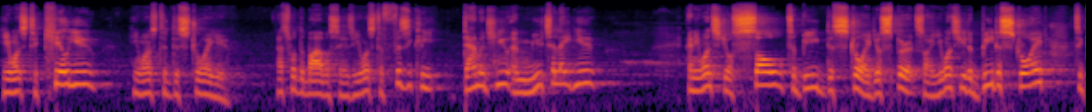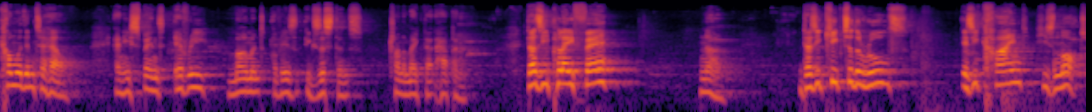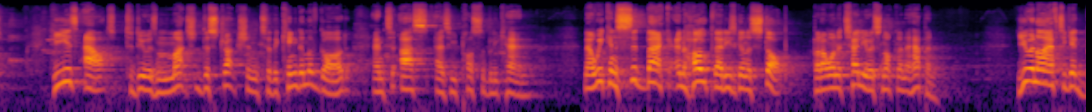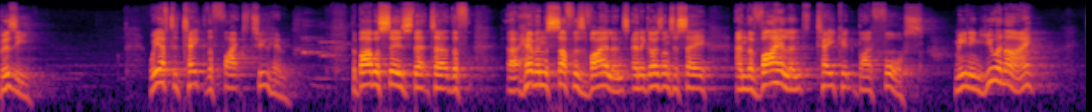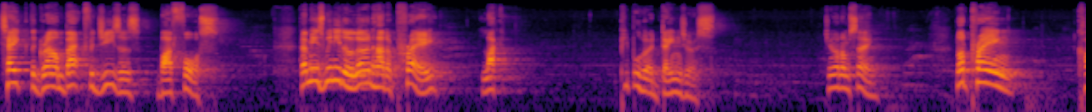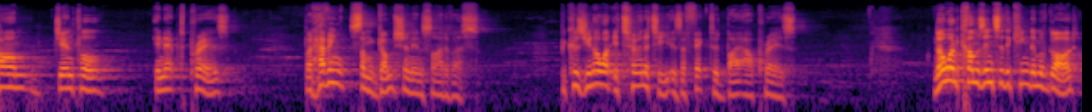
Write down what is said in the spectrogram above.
he wants to kill you, he wants to destroy you. That's what the Bible says. He wants to physically damage you and mutilate you. And he wants your soul to be destroyed, your spirit, sorry. He wants you to be destroyed to come with him to hell. And he spends every moment of his existence trying to make that happen. Does he play fair? No. Does he keep to the rules? Is he kind? He's not. He is out to do as much destruction to the kingdom of God and to us as he possibly can. Now, we can sit back and hope that he's going to stop, but I want to tell you it's not going to happen. You and I have to get busy. We have to take the fight to him. The Bible says that uh, the uh, heaven suffers violence, and it goes on to say, and the violent take it by force. Meaning, you and I take the ground back for Jesus by force. That means we need to learn how to pray like people who are dangerous. Do you know what I'm saying? Not praying calm, gentle, inept prayers, but having some gumption inside of us. Because you know what? Eternity is affected by our prayers. No one comes into the kingdom of God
